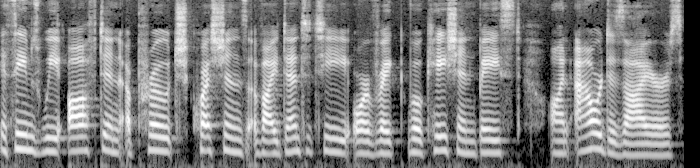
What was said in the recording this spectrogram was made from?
It seems we often approach questions of identity or vocation based on our desires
